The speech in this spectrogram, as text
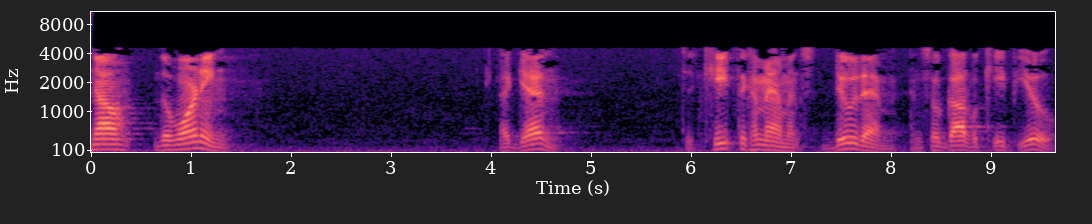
Now, the warning again to keep the commandments, do them, and so God will keep you.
